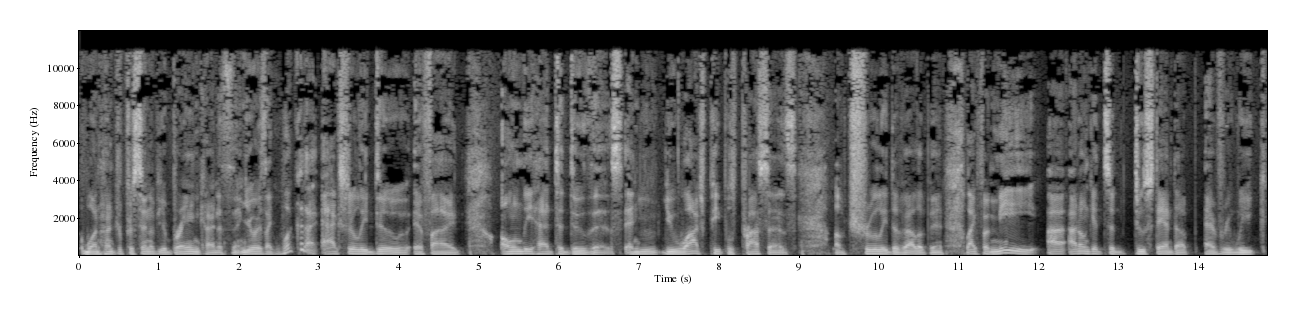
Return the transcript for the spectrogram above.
100 percent of your brain kind of thing. You're always like, what could I actually do if I only had to do this? And you you watch people's process of truly developing. Like for me, I, I don't get to do stand up every week.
